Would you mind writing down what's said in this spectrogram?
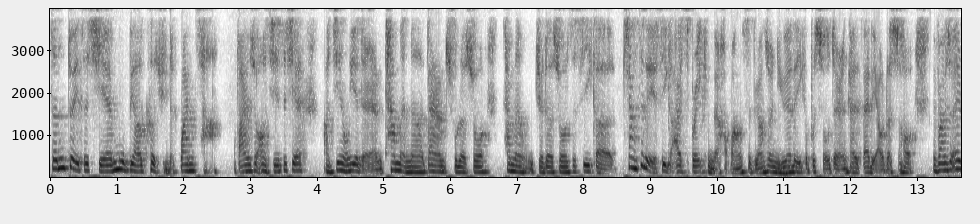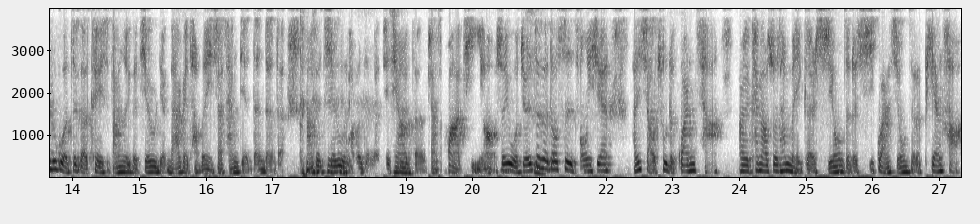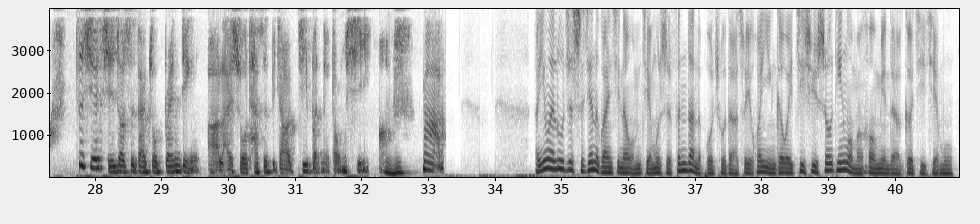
针对这些目标客群的观察。发现说哦，其实这些啊金融业的人，他们呢，当然除了说他们觉得说这是一个像这个也是一个 ice breaking 的好方式。比方说，你约了一个不熟的人开始在聊的时候，你发现说，哎，如果这个可以是当做一个切入点，大家可以讨论一下餐点等等的，然后再切入他们整个今天要的讲的话题哦。所以我觉得这个都是从一些很小处的观察，而且看到说他每个使用者的习惯、使用者的偏好。这些其实都是在做 branding 啊，来说它是比较基本的东西啊。那呃，因为录制时间的关系呢，我们节目是分段的播出的，所以欢迎各位继续收听我们后面的各期节目。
